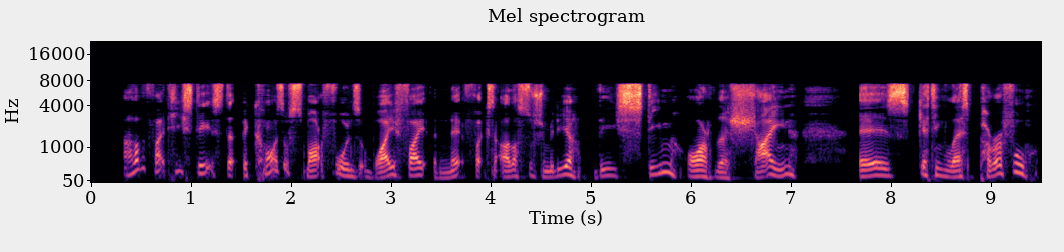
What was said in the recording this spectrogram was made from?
I love the fact he states that because of smartphones, Wi-Fi, and Netflix and other social media, the Steam or the Shine is getting less powerful.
